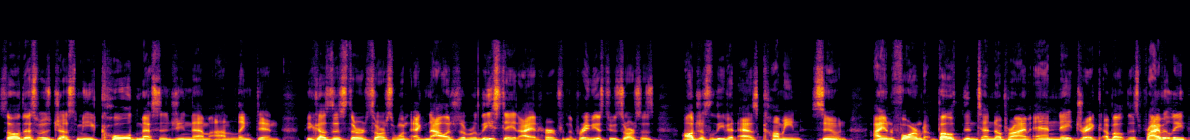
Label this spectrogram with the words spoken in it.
so this was just me cold messaging them on LinkedIn. Because this third source wouldn't acknowledge the release date I had heard from the previous two sources, I'll just leave it as coming soon. I informed both Nintendo Prime and Nate Drake about this privately,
